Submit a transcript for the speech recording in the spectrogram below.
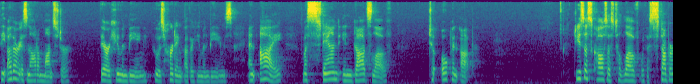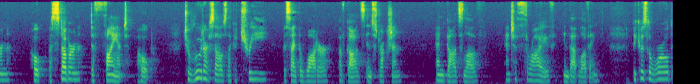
the other is not a monster. They're a human being who is hurting other human beings. And I must stand in God's love to open up, Jesus calls us to love with a stubborn hope, a stubborn, defiant hope, to root ourselves like a tree beside the water of God's instruction and God's love, and to thrive in that loving. Because the world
